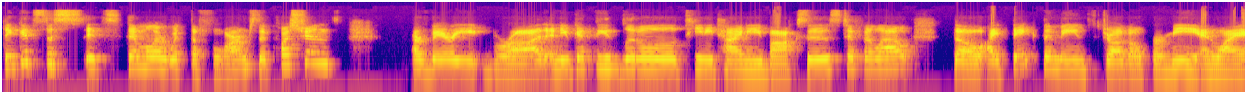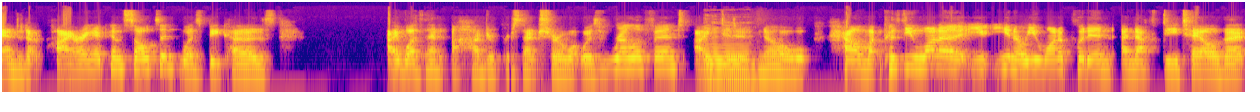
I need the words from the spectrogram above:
think it's this, it's similar with the forms. The questions are very broad, and you get these little teeny tiny boxes to fill out. So I think the main struggle for me and why I ended up hiring a consultant was because I wasn't a hundred percent sure what was relevant. I mm. didn't know how much because you want to you you know you want to put in enough detail that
